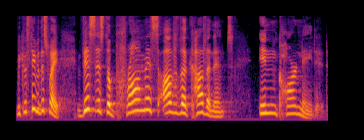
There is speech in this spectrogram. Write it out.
Because think of it this way this is the promise of the covenant incarnated.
